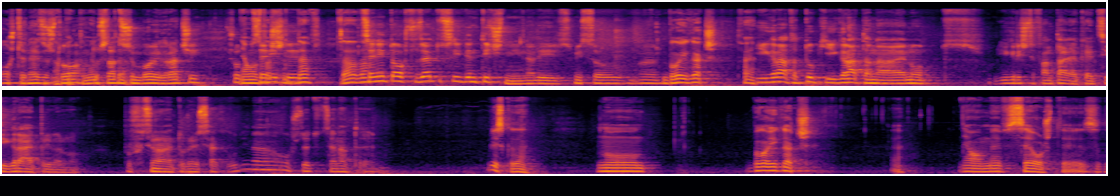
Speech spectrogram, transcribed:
Още не, защо? Достатъчен брой играчи. Защото Няма цените, да, да, да. цените общо взето са идентични. Нали, в смисъл, а, брой играчи. Това е. играта тук и играта на едно от игрище в Анталия, където се играе, примерно, професионален турнир всяка година, общо ето цената е. Близка, да. Но брой играчи. Е. Нямаме все още за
